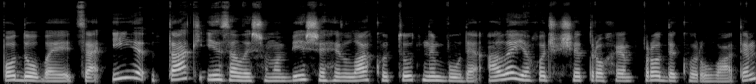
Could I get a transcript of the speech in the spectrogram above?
подобається. І так і залишимо. Більше гель-лаку тут не буде. Але я хочу ще трохи продекорувати.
